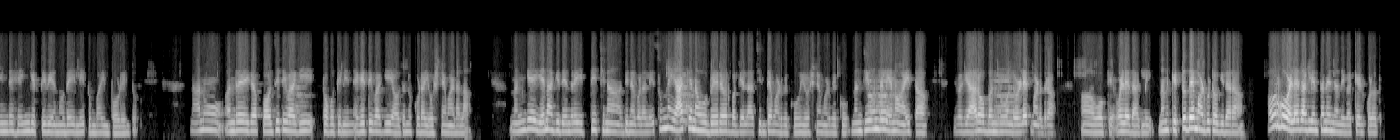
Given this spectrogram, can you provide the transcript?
ಹಿಂದೆ ಹೆಂಗಿರ್ತೀವಿ ಅನ್ನೋದೇ ಇಲ್ಲಿ ತುಂಬಾ ಇಂಪಾರ್ಟೆಂಟ್ ನಾನು ಅಂದ್ರೆ ಈಗ ಪಾಸಿಟಿವ್ ಆಗಿ ತಗೋತೀನಿ ನೆಗೆಟಿವ್ ಆಗಿ ಯಾವ್ದನ್ನು ಕೂಡ ಯೋಚನೆ ಮಾಡಲ್ಲ. ನನ್ಗೆ ಏನಾಗಿದೆ ಅಂದ್ರೆ ಇತ್ತೀಚಿನ ದಿನಗಳಲ್ಲಿ ಸುಮ್ನೆ ಯಾಕೆ ನಾವು ಬೇರೆಯವ್ರ ಬಗ್ಗೆ ಎಲ್ಲ ಚಿಂತೆ ಮಾಡ್ಬೇಕು, ಯೋಚನೆ ಮಾಡ್ಬೇಕು? ನನ್ ಜೀವನದಲ್ಲಿ ಏನೋ ಆಯ್ತಾ? ಇವಾಗ ಯಾರೋ ಬಂದ್ರು ಒಂದ್ ಒಳ್ಳೇದ್ ಮಾಡಿದ್ರ, ಆ, ಓಕೆ, ಒಳ್ಳೇದಾಗ್ಲಿ. ನನ್ ಕೆಟ್ಟದ್ದೇ ಮಾಡ್ಬಿಟ್ಟು ಹೋಗಿದಾರಾ? ಅವ್ರಿಗೂ ಒಳ್ಳೇದಾಗ್ಲಿ ಅಂತಾನೆ ನಾನು ಇವಾಗ ಕೇಳ್ಕೊಳ್ಳೋದು.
